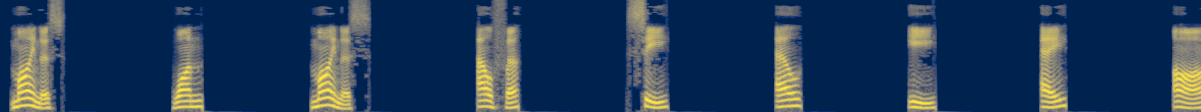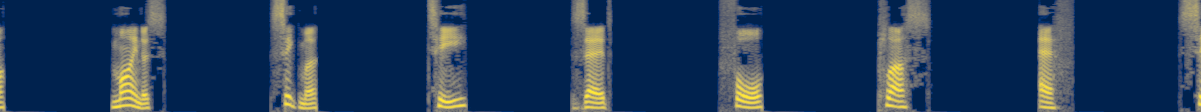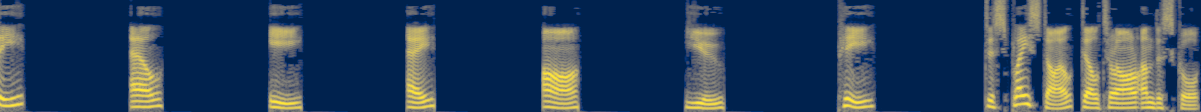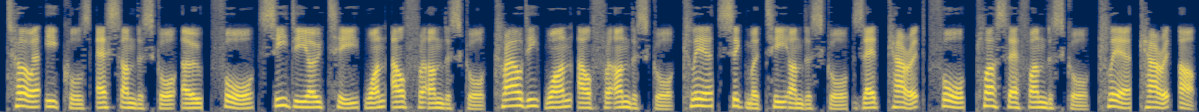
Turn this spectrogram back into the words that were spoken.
minus one minus alpha C L E A R minus sigma T Z four plus F C L E A R U p Display style delta r underscore toa equals s underscore o four c dot one alpha underscore cloudy one alpha underscore clear sigma t underscore z caret four plus f underscore clear caret up.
